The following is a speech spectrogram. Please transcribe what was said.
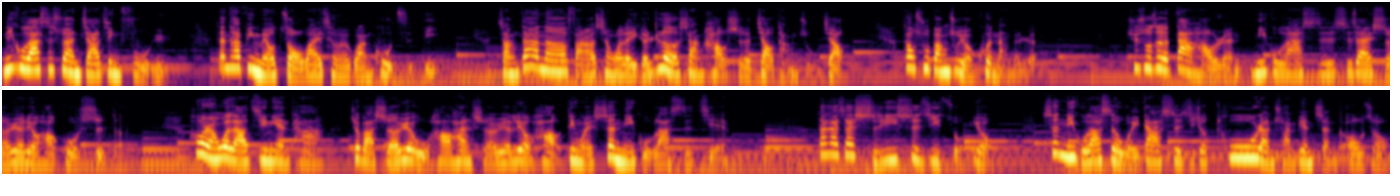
尼古拉斯虽然家境富裕，但他并没有走歪成为纨绔子弟。长大呢，反而成为了一个乐善好施的教堂主教，到处帮助有困难的人。据说这个大好人尼古拉斯是在十二月六号过世的，后人为了要纪念他。就把十二月五号和十二月六号定为圣尼古拉斯节。大概在十一世纪左右，圣尼古拉斯的伟大事迹就突然传遍整个欧洲，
